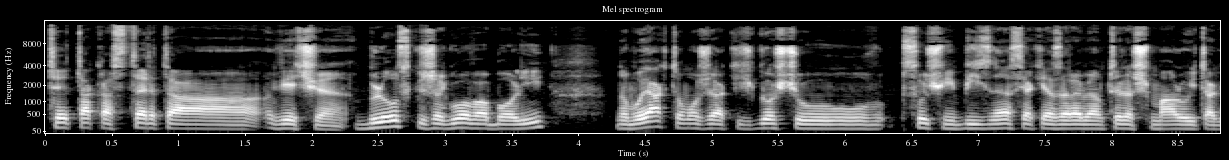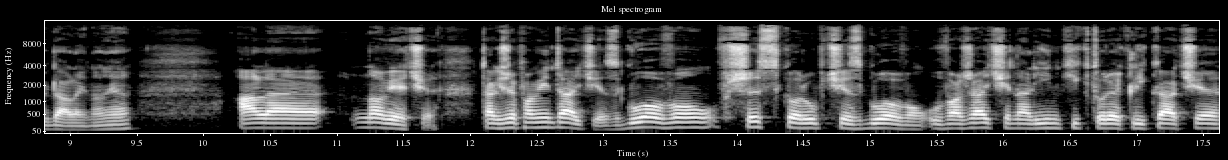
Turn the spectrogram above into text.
ty taka sterta, wiecie, bluzk, że głowa boli, no bo jak to może jakiś gościu psuć mi biznes, jak ja zarabiam tyle szmalu i tak dalej, no nie? Ale, no wiecie, także pamiętajcie, z głową, wszystko róbcie z głową, uważajcie na linki, które klikacie,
